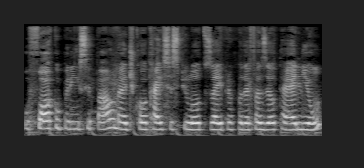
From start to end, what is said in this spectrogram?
o foco principal, né? De colocar esses pilotos aí para poder fazer o TL1.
